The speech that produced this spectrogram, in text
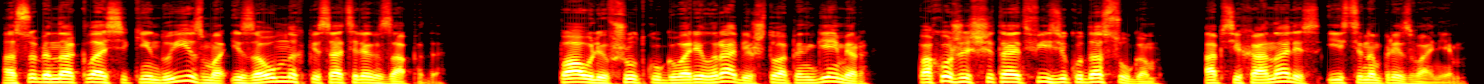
особенно о классике индуизма и заумных писателях Запада. Паули в шутку говорил Раби, что Оппенгеймер похоже, считает физику досугом, а психоанализ — истинным призванием.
